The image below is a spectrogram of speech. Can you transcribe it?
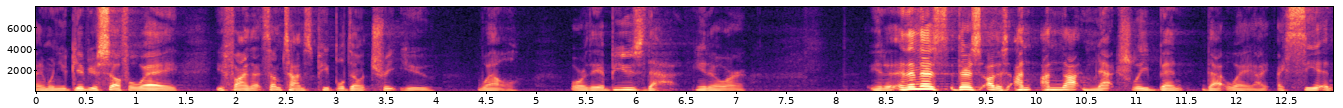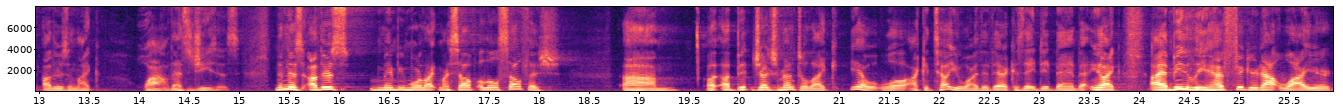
And when you give yourself away, you find that sometimes people don't treat you well or they abuse that, you know, or you know, and then there's there's others. I'm I'm not naturally bent that way. I, I see it in others and like, wow, that's Jesus. Then there's others, maybe more like myself, a little selfish. Um, a, a, bit judgmental, like, yeah, well, I could tell you why they're there because they did bam, bam. You know, like, I immediately have figured out why you're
